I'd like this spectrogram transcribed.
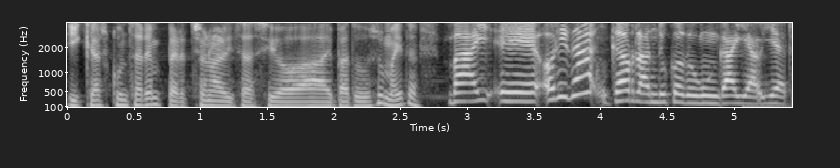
ikaskuntzaren pertsonalizazioa aipatu duzu, maite? Bai, e, hori da, gaur landuko dugun gaia, oier.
